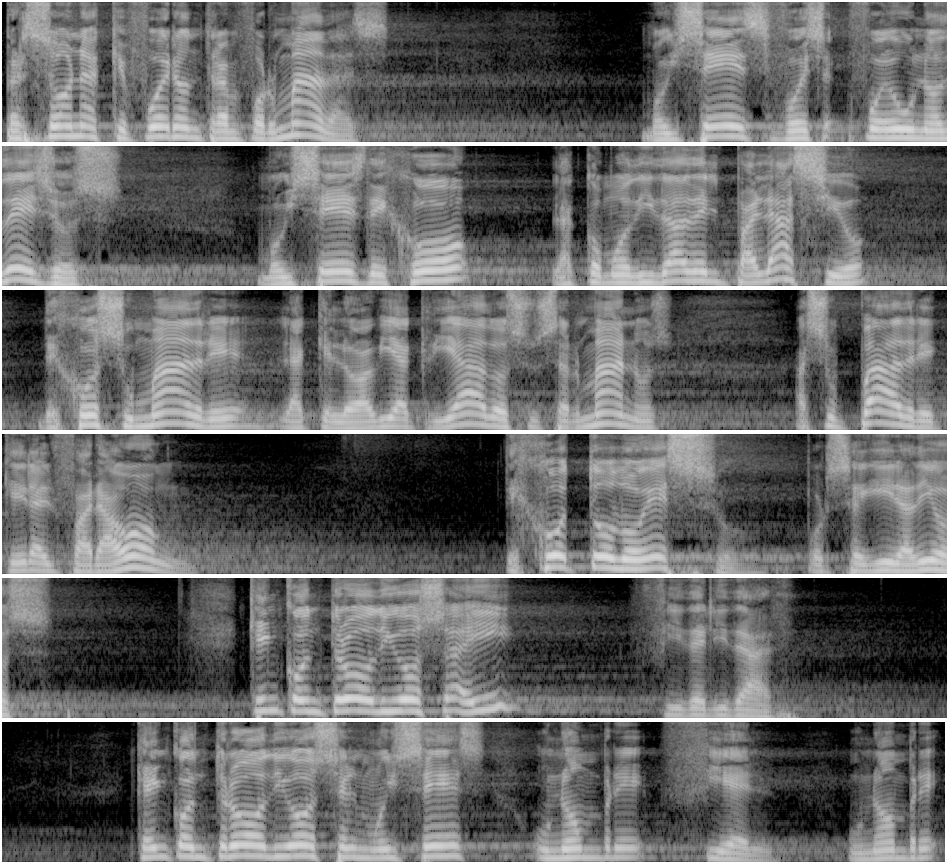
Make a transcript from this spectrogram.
Personas que fueron transformadas. Moisés fue, fue uno de ellos. Moisés dejó la comodidad del palacio, dejó su madre, la que lo había criado, a sus hermanos, a su padre, que era el faraón. Dejó todo eso por seguir a Dios. ¿Qué encontró Dios ahí? Fidelidad que encontró Dios en Moisés un hombre fiel, un hombre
